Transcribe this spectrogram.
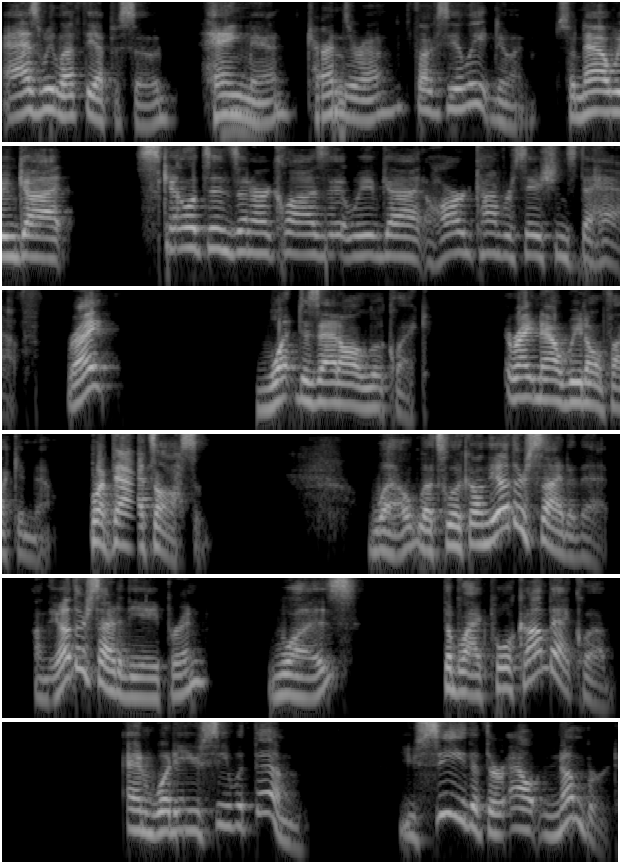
as we left the episode, Hangman turns around. Fuck's the elite doing? So now we've got skeletons in our closet. We've got hard conversations to have, right? What does that all look like? Right now, we don't fucking know, but that's awesome. Well, let's look on the other side of that. On the other side of the apron was the Blackpool Combat Club. And what do you see with them? You see that they're outnumbered.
